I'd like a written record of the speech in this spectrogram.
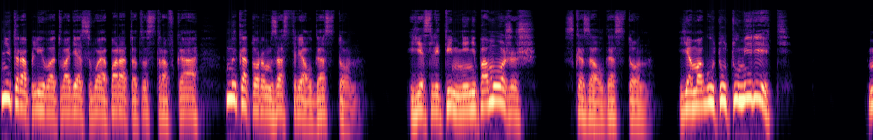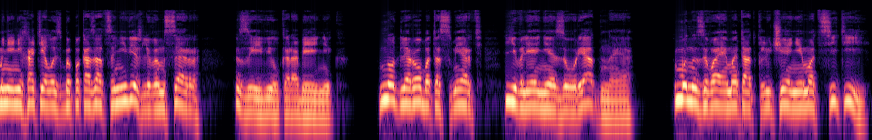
неторопливо отводя свой аппарат от островка, на котором застрял Гастон. «Если ты мне не поможешь», — сказал Гастон, — «я могу тут умереть». «Мне не хотелось бы показаться невежливым, сэр», — заявил Коробейник. «Но для робота смерть — явление заурядное. Мы называем это отключением от сети.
